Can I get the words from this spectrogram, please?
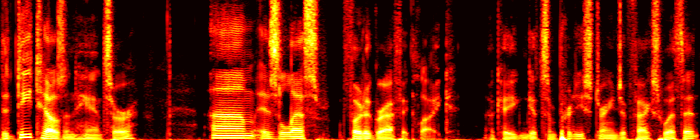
The details enhancer um, is less photographic like. Okay, you can get some pretty strange effects with it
